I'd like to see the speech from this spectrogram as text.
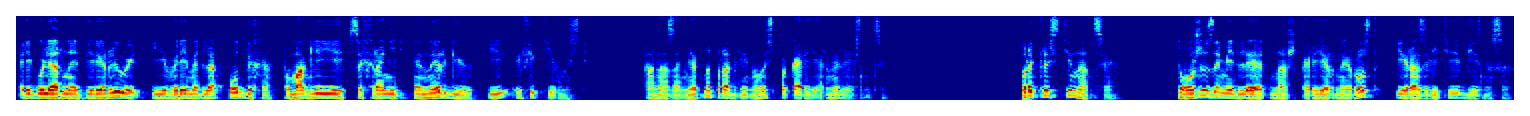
Регулярные перерывы и время для отдыха помогли ей сохранить энергию и эффективность. Она заметно продвинулась по карьерной лестнице. Прокрастинация тоже замедляет наш карьерный рост и развитие бизнеса.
